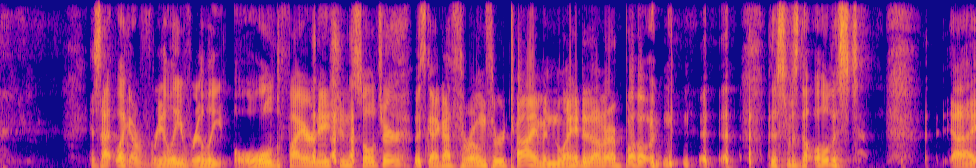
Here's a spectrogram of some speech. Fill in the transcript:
Is that like a really, really old Fire Nation soldier? this guy got thrown through time and landed on our boat. This was the oldest." Uh,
